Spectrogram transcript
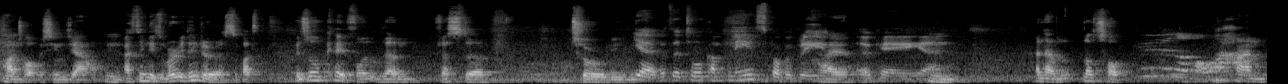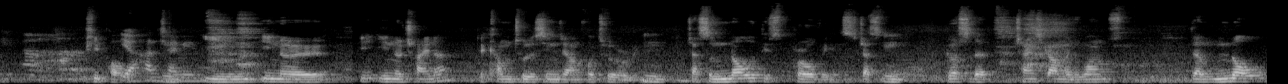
part of Xinjiang. Mm. I think it's very dangerous, but it's okay for them just uh, touring. Yeah, with the tour companies, probably Higher. okay. Yeah. Mm. And uh, lots of Han people Yeah, Han Chinese. in inner in inner China. They come to the Xinjiang for touring. Mm. Just know this province, just Mm. because the Chinese government wants them know.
